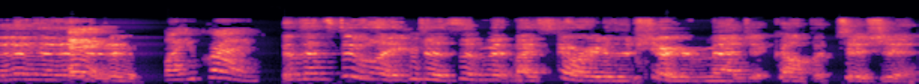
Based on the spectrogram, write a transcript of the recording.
Hey. Why are you crying? Because it's too late to submit my story to the Share Your Magic competition.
